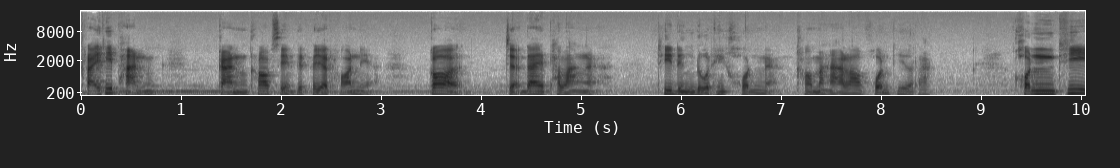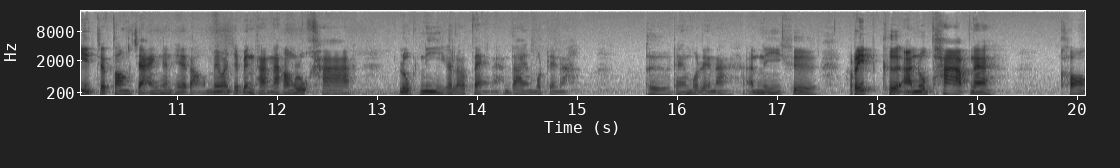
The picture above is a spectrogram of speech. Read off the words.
ใครที่ผ่านการครอบเสียนเพชรพยาธรเนี่ยก็จะได้พลังอะที่ดึงดูดให้คนน่ะเข้ามาหาเราคนที่รัก คนที่จะต้องจ่ายเงินให้เรา ไม่ว่าจะเป็นฐานะของลูกค้า ลูกหนี้ก็แล้วแต่นะได้หมดเลยนะ เออได้หมดเลยนะ อันนี้คือฤทธิ์คืออนุภาพนะของ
